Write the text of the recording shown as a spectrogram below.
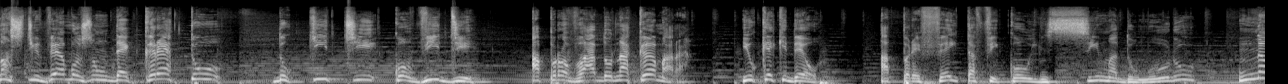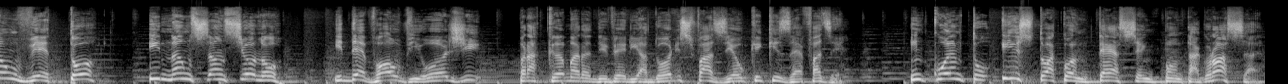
Nós tivemos um decreto do kit Covid aprovado na Câmara. E o que que deu? A prefeita ficou em cima do muro, não vetou e não sancionou. E devolve hoje para a Câmara de Vereadores fazer o que quiser fazer. Enquanto isto acontece em Ponta Grossa,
